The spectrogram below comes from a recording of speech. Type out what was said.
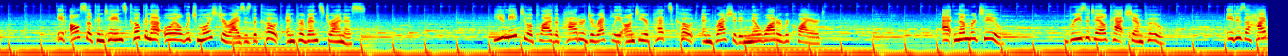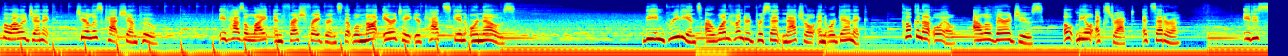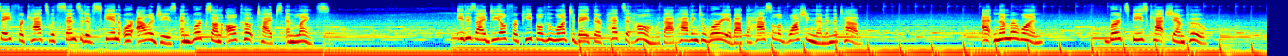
It also contains coconut oil which moisturizes the coat and prevents dryness. You need to apply the powder directly onto your pet's coat and brush it in no water required. At number 2. BreezyTail Cat Shampoo. It is a hypoallergenic, tearless cat shampoo. It has a light and fresh fragrance that will not irritate your cat's skin or nose. The ingredients are 100% natural and organic. Coconut oil, aloe vera juice, oatmeal extract, etc. It is safe for cats with sensitive skin or allergies and works on all coat types and lengths. It is ideal for people who want to bathe their pets at home without having to worry about the hassle of washing them in the tub. At number 1. Burt's Bees Cat Shampoo.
